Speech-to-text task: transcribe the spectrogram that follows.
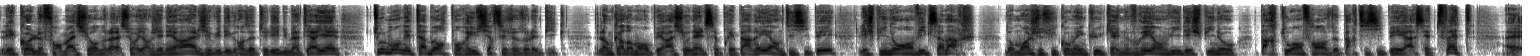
l'école de formation de la surveillance générale, j'ai vu des grands ateliers du matériel. Tout le monde est à bord pour réussir ces Jeux Olympiques. L'encadrement opérationnel se préparer, anticiper. Les Spinots ont envie que ça marche. Donc moi, je suis convaincu qu'il y a une vraie envie des Spinots partout en France de participer à cette fête. Euh,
